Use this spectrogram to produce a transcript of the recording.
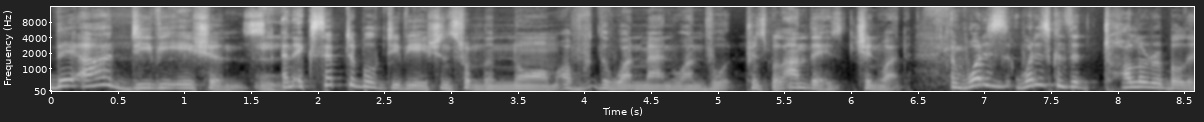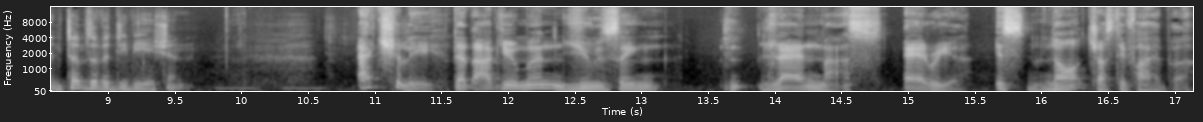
there are deviations mm. and acceptable deviations from the norm of the one man, one vote principle, aren't there, Chin Huat? And what is, what is considered tolerable in terms of a deviation? Actually, that argument using landmass area is not justifiable.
